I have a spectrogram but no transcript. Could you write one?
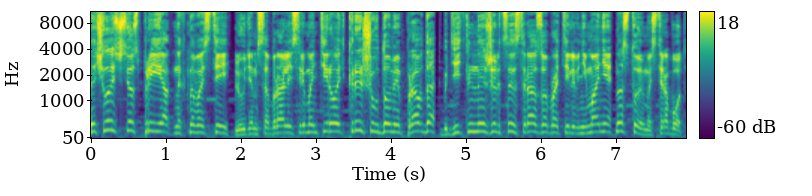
Началось все с приятных новостей. Людям собрались ремонтировать крышу в доме. Правда, бдительные жильцы сразу обратили внимание на стоимость работ.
